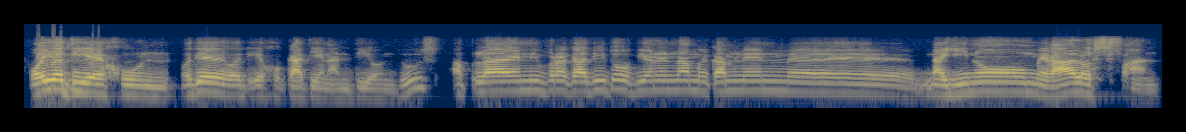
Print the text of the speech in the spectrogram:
Όχι ότι, έχουν, ότι, ότι έχω κάτι εναντίον τους, απλά είναι κάτι το οποίο είναι να με κάνει ε, να γίνω μεγάλος φαν.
